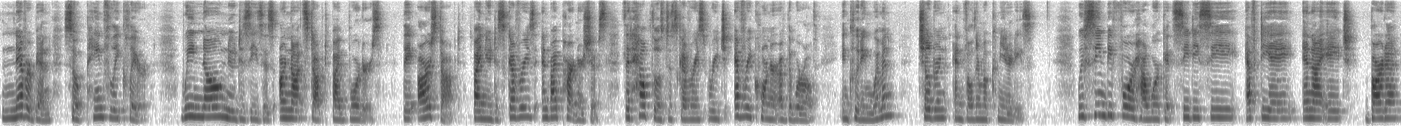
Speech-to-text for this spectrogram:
never been so painfully clear. We know new diseases are not stopped by borders. They are stopped by new discoveries and by partnerships that help those discoveries reach every corner of the world, including women, children, and vulnerable communities. We've seen before how work at CDC, FDA, NIH, BARDA,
